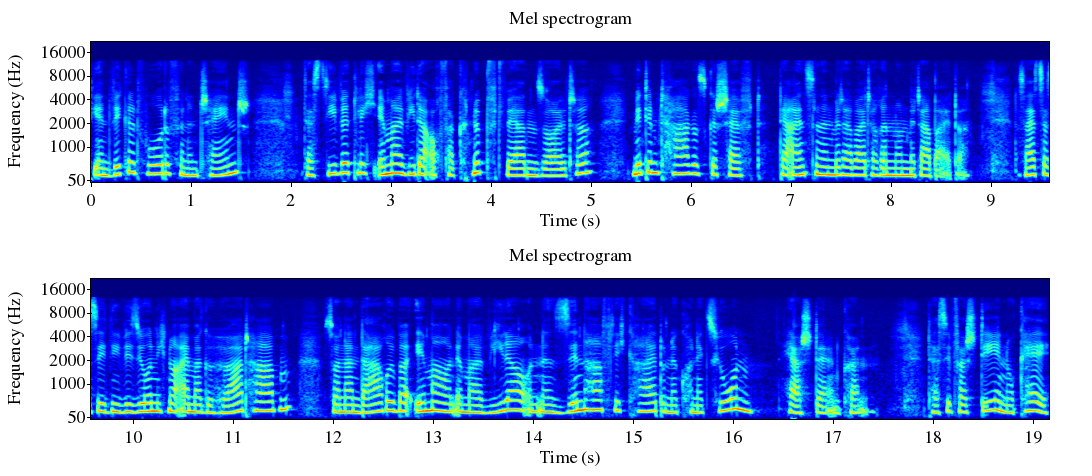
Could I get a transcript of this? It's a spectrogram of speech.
die entwickelt wurde für einen Change, dass die wirklich immer wieder auch verknüpft werden sollte mit dem Tagesgeschäft der einzelnen Mitarbeiterinnen und Mitarbeiter. Das heißt, dass sie die Vision nicht nur einmal gehört haben, sondern darüber immer und immer wieder und eine Sinnhaftigkeit und eine Konnektion herstellen können dass sie verstehen, okay,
